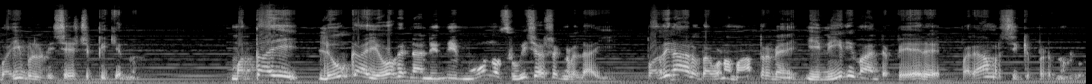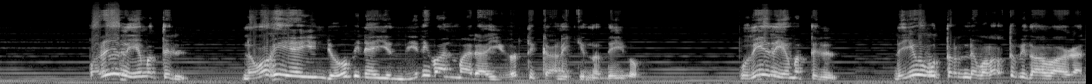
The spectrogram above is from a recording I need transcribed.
ബൈബിൾ വിശേഷിപ്പിക്കുന്നു. മത്തായി ലൂക്ക യോഹന്നാൻ എന്നീ മൂന്ന് സുവിശേഷങ്ങളിലായി പതിനാറ് തവണ മാത്രമേ ഈ നീതിമാന്റെ പേര് പരാമർശിക്കപ്പെടുന്നുള്ളൂ. പഴയ നിയമത്തിൽ നോഹയെയും ജോബിനെയും നീതിമാന്മാരായി ഉയർത്തിക്കാണിക്കുന്ന ദൈവം. പുതിയ നിയമത്തിൽ ദൈവപുത്രന്റെ വളർത്തുപിതാവാകാൻ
